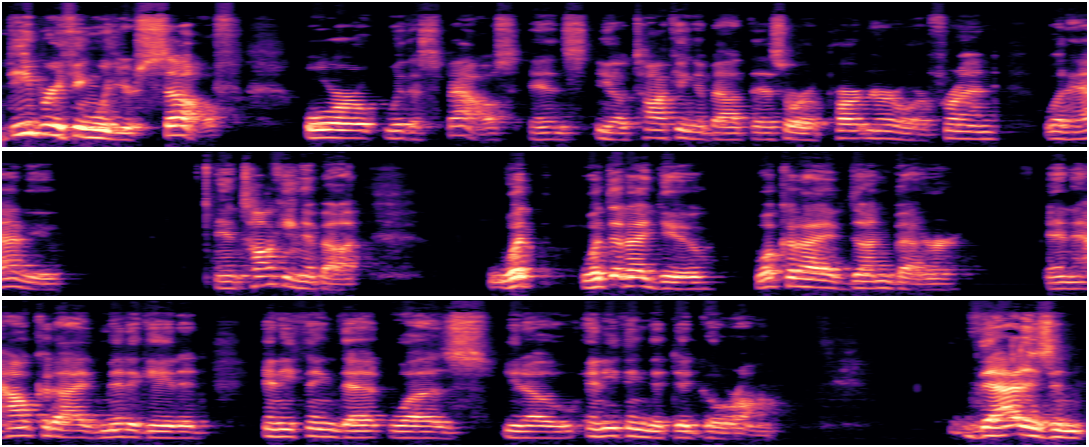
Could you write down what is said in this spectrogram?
debriefing with yourself or with a spouse and you know talking about this or a partner or a friend what have you and talking about what what did i do? What could i have done better? And how could i have mitigated anything that was you know anything that did go wrong? That is in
